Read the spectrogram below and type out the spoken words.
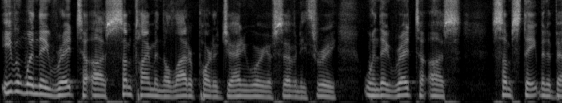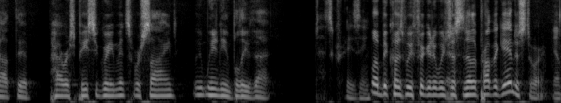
Even when they read to us sometime in the latter part of January of 73, when they read to us some statement about the Paris peace agreements were signed, we, we didn't even believe that. That's crazy. Well, because we figured it was just another propaganda story. Yep.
